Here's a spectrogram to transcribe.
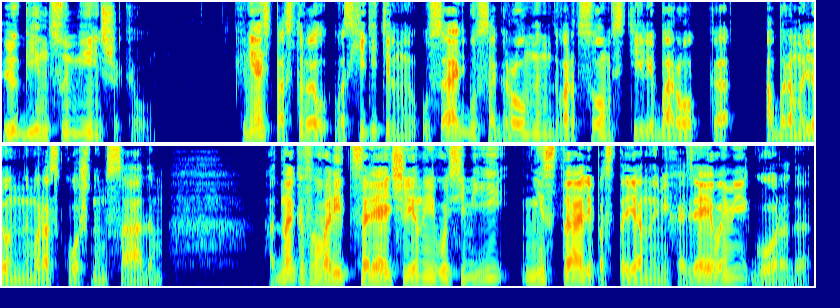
любимцу Меньшикову. Князь построил восхитительную усадьбу с огромным дворцом в стиле барокко, обрамленным роскошным садом. Однако фаворит царя и члены его семьи не стали постоянными хозяевами города.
